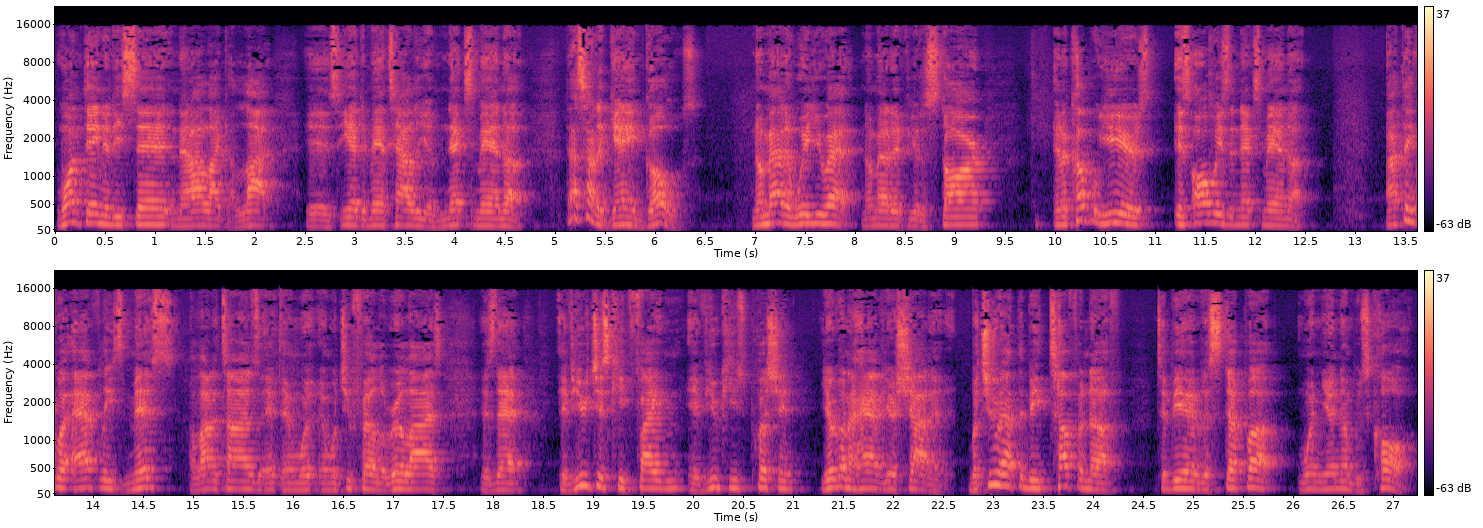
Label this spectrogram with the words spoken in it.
One thing that he said, and that I like a lot, is he had the mentality of next man up. That's how the game goes. No matter where you at, no matter if you're the star, in a couple years, it's always the next man up. I think what athletes miss a lot of times, and, and, what, and what you fail to realize, is that if you just keep fighting, if you keep pushing, you're going to have your shot at it. But you have to be tough enough to be able to step up when your number's called.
